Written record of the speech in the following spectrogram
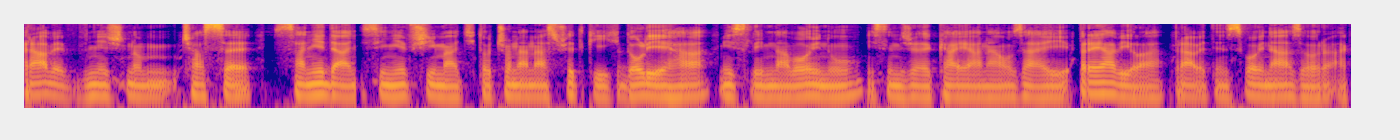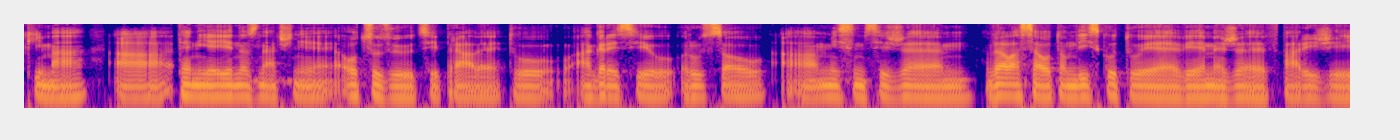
práve v dnešnom čase sa nedá si nevšímať to, čo na nás všetkých dolieha, myslím na vojnu. Myslím, že Kaja naozaj prejavila práve ten svoj názor, aký má a ten je jedno jednoznačne odsudzujúci práve tú agresiu Rusov a myslím si, že veľa sa o tom diskutuje. Vieme, že v Paríži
